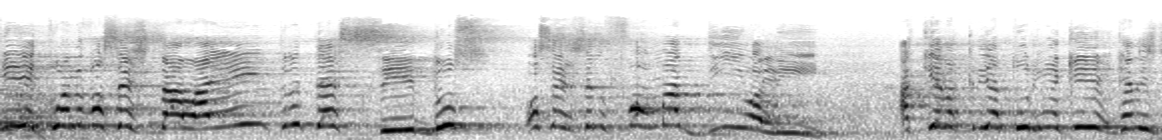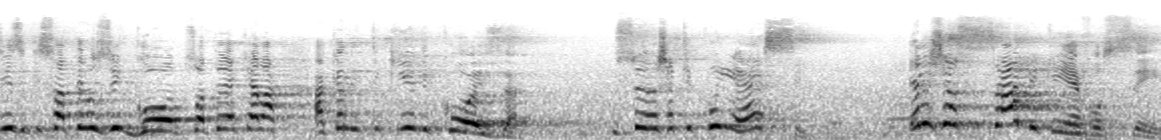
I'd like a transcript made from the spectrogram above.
E quando você está lá entre tecidos, ou seja, sendo formadinho ali, Aquela criaturinha que, que eles dizem que só tem o zigoto, só tem aquela, aquele tiquinho de coisa. O Senhor já te conhece. Ele já sabe quem é você.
